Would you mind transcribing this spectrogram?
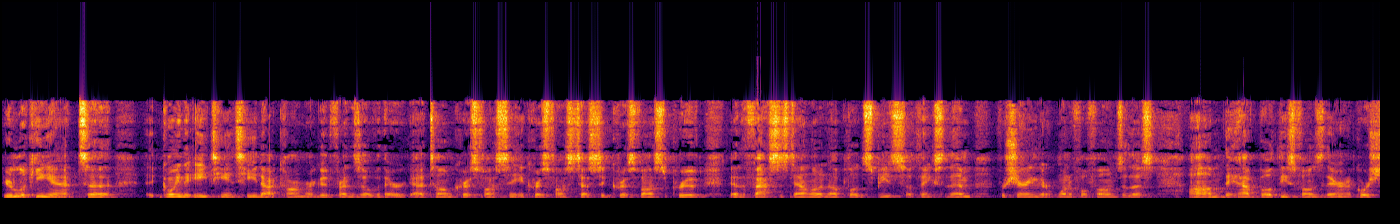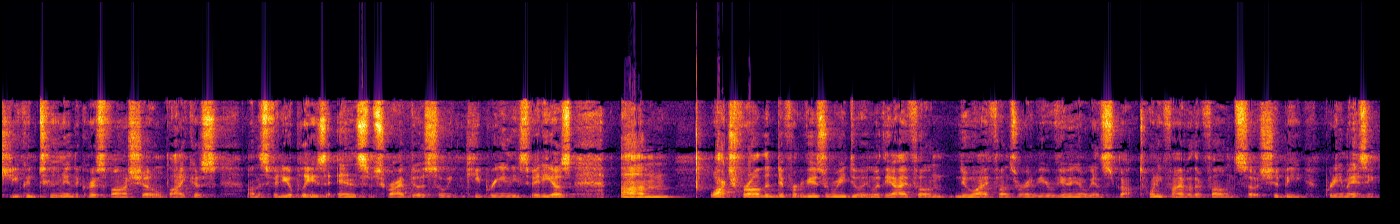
You're looking at uh, going to AT&T.com. Our good friends over there. Uh, tell them Chris Voss sent you. Chris Voss tested. Chris Voss approved. They have the fastest download and upload speeds. So thanks to them for sharing their wonderful phones with us. Um, they have both these phones there, and of course you can tune in the Chris Voss Show. Like us on this video, please, and subscribe to us so we can keep bringing these videos. Um, watch for all the different reviews we're going to be doing with the iPhone, new iPhones. We're going to be reviewing against about 25 other phones, so it should be pretty amazing.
